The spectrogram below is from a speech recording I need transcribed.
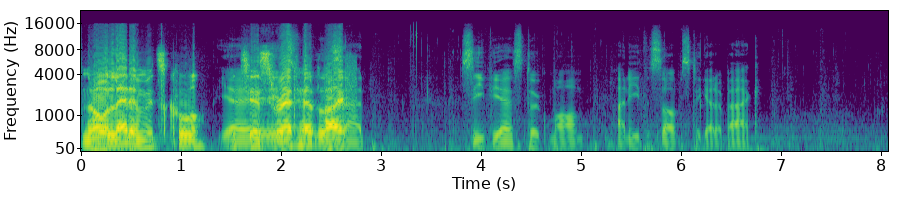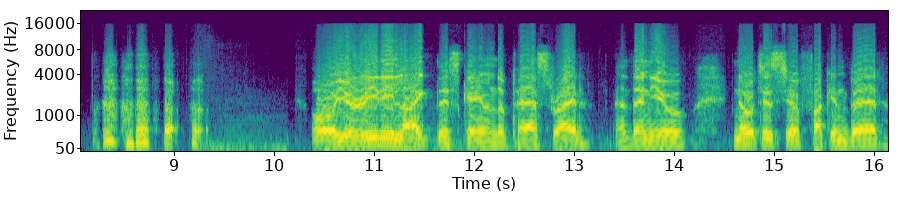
No, let him. It's cool. Yeah, it's it his is red hat really life. sad. CPS took mom. I need the subs to get her back. oh, you really liked this game in the past, right? And then you noticed you're fucking bad,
